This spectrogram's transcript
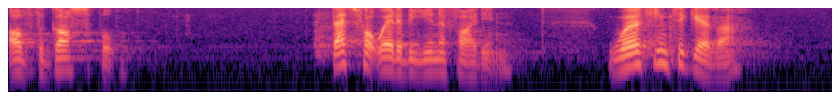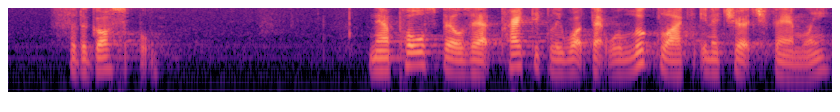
of the gospel. That's what we're to be unified in. Working together for the gospel. Now, Paul spells out practically what that will look like in a church family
